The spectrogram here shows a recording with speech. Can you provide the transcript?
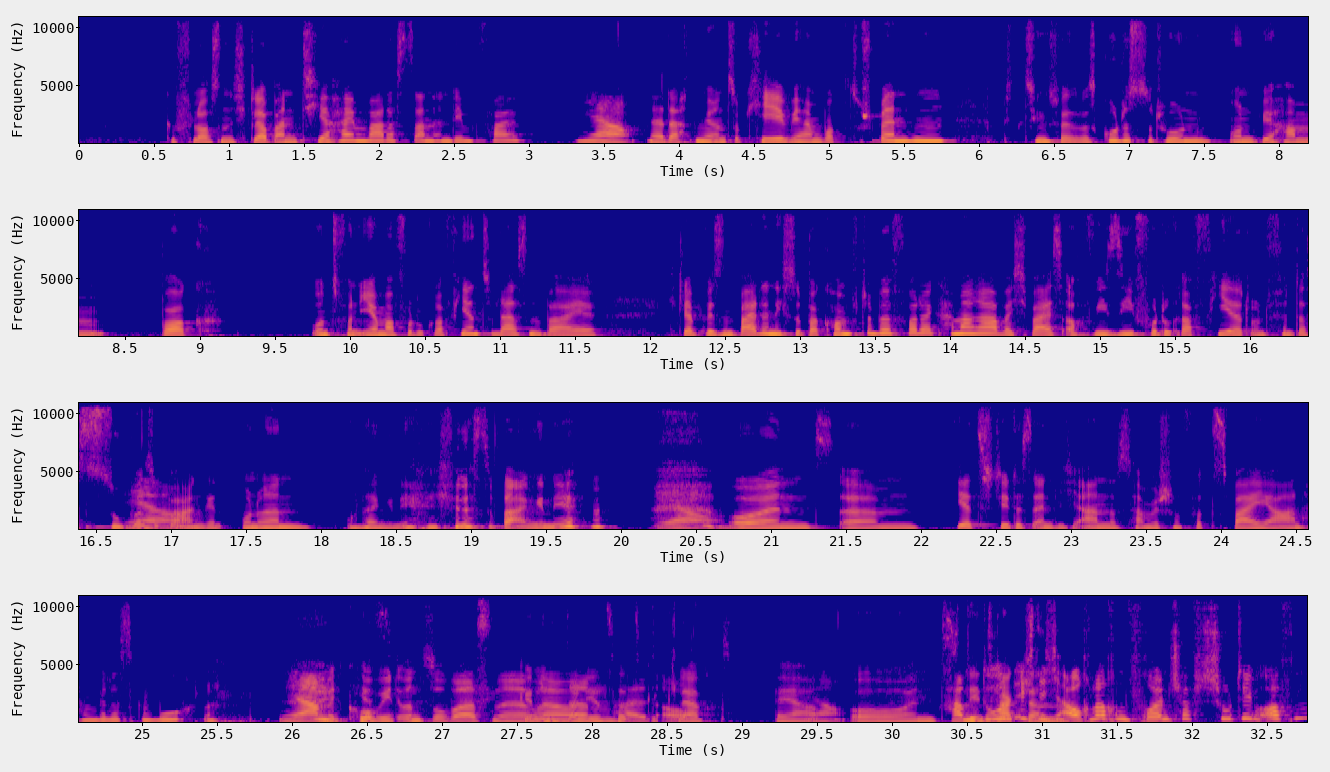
geflossen. Ich glaube, an ein Tierheim war das dann in dem Fall. Ja. Da dachten wir uns, okay, wir haben Bock zu spenden, beziehungsweise was Gutes zu tun und wir haben Bock, uns von ihr mal fotografieren zu lassen, weil ich glaube, wir sind beide nicht super comfortable vor der Kamera, aber ich weiß auch, wie sie fotografiert und finde das super, ja. super unan unangenehm. Ich finde das super angenehm. Ja. Und ähm, jetzt steht es endlich an. Das haben wir schon vor zwei Jahren haben wir das gebucht. ja, mit Covid jetzt, und sowas, ne? Genau, und dann jetzt hat es halt geklappt. Ja. ja. Und haben du Tag und ich nicht auch noch ein Freundschaftsshooting offen?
